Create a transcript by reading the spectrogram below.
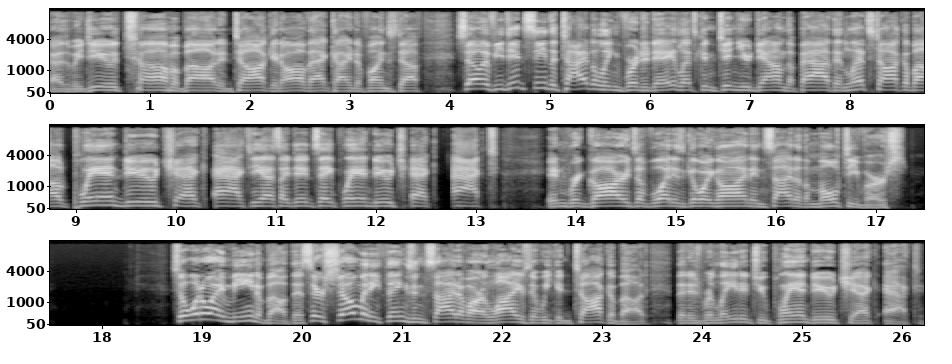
as we do Tom about and talk and all that kind of fun stuff. So if you did see the titling for today, let's continue down the path and let's talk about Plan, Do, Check, Act. Yes, I did say Plan, Do, Check, Act in regards of what is going on inside of the multiverse. So, what do I mean about this? There's so many things inside of our lives that we can talk about that is related to plan, do, check, act.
